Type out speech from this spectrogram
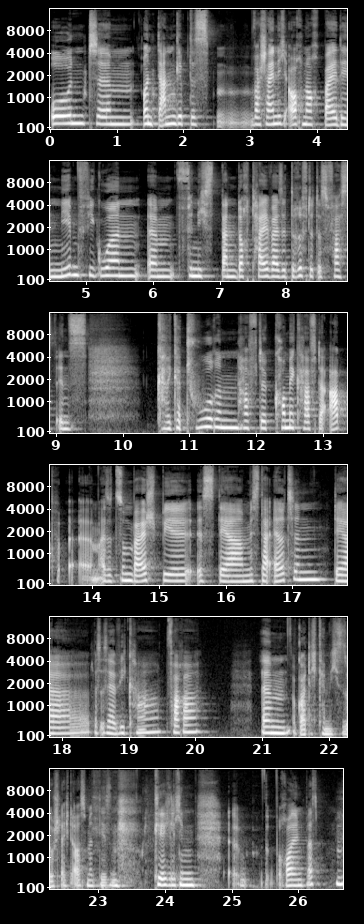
Und, ähm, und dann gibt es wahrscheinlich auch noch bei den Nebenfiguren, ähm, finde ich es dann doch teilweise driftet es fast ins karikaturenhafte, comichafte ab. Ähm, also zum Beispiel ist der Mr. Elton, der, was ist er, Vikar-Pfarrer? Ähm, oh Gott, ich kenne mich so schlecht aus mit diesen kirchlichen äh, Rollen. Was? Hm?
